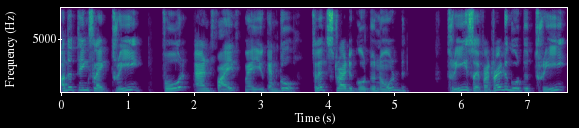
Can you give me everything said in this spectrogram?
other things like 3, 4 and 5 where you can go. So let's try to go to node 3. So if I try to go to 3,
